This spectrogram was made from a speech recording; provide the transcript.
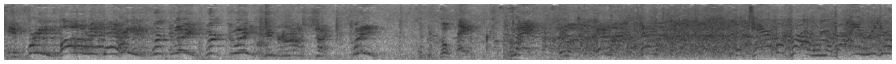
Hey, freeze! Hold right there! Freeze! We're clean! We're clean! Keep your mouth shut! Clean! Oh, hey! Come on! Come on! Come on! Come on! The terrible problem about illegal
